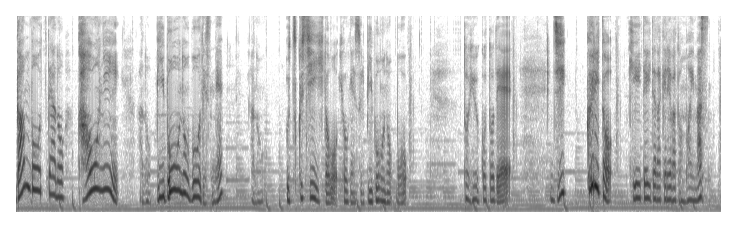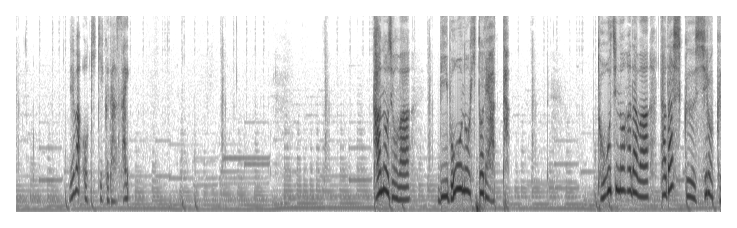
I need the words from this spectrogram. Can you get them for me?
願望ってあの顔にあの美貌の棒ですね。あの美しい人を表現する美貌の棒。ということでじっくりと聞いていただければと思います。ではお聞きください。彼女は美貌の人であった当時の肌は正しく白く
